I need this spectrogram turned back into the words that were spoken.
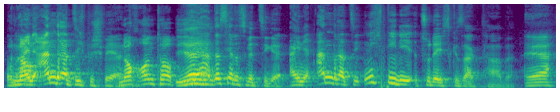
Und Noch- eine andere hat sich beschwert. Noch on top. Ja, das ist ja das Witzige. Eine andere hat sich, nicht die, die zu der ich es gesagt habe. Ja.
